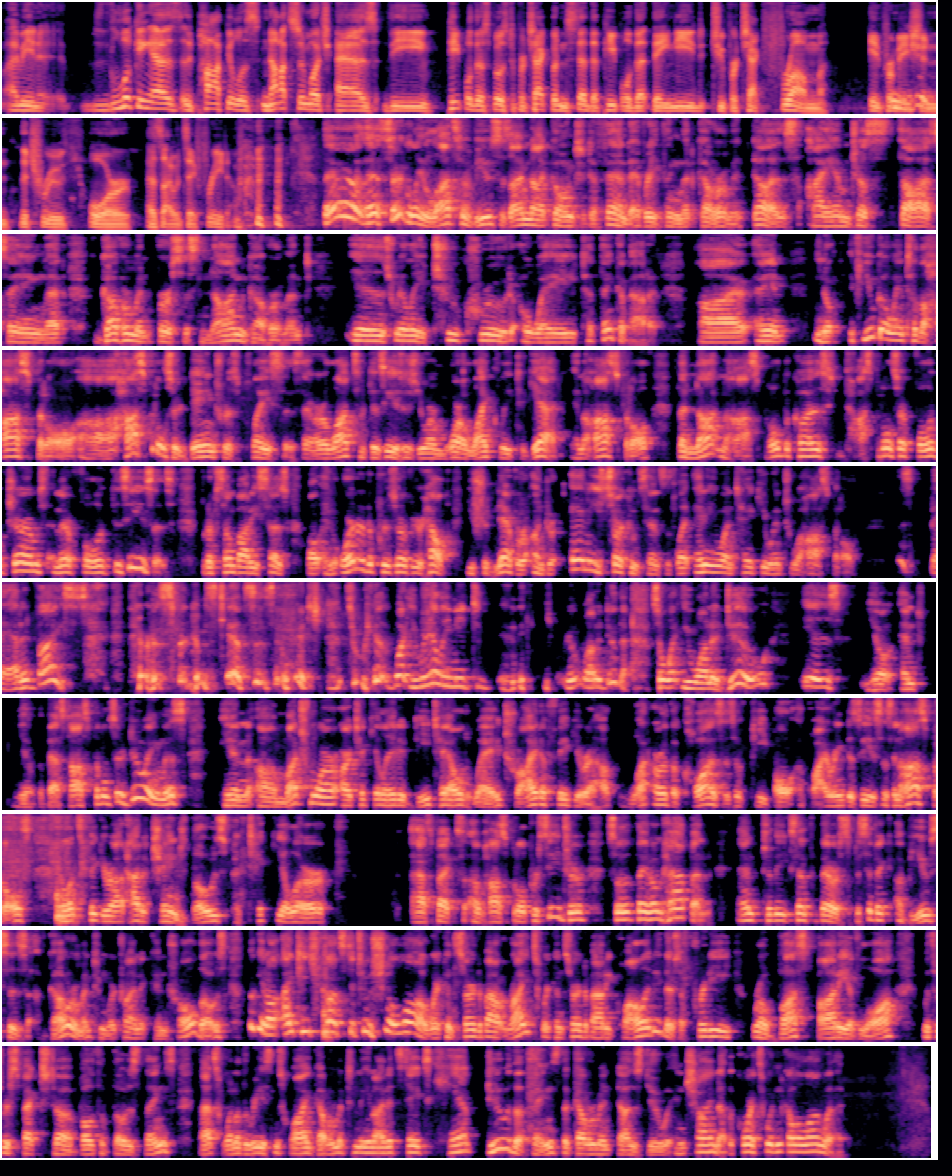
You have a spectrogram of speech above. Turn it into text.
I mean, looking as the populace, not so much as the people they're supposed to protect, but instead the people that they need to protect from information, mm-hmm. the truth, or as I would say, freedom. there, are, there's certainly lots of abuses. I'm not going to defend everything that government does. I am just uh, saying that government versus non government is really too crude a way to think about it. Uh, I mean, you know, if you go into the hospital, uh, hospitals are dangerous places. There are lots of diseases you are more likely to get in a hospital than not in a hospital because hospitals are full of germs and they're full of diseases. But if somebody says, well, in order to preserve your health, you should never, under any circumstances, let anyone take you into a hospital. Is bad advice. There are circumstances in which real, what you really need to you really want to do that. So what you want to do is, you know, and you know, the best hospitals are doing this in a much more articulated, detailed way. Try to figure out what are the causes of people acquiring diseases in hospitals, and let's figure out how to change those particular aspects of hospital procedure so that they don't happen. And to the extent that there are specific abuses of government and we're trying to control those, look, you know, I teach constitutional law. We're concerned about rights. We're concerned about equality. There's a pretty robust body of law with respect to both of those things. That's one of the reasons why government in the United States can't do the things that government does do in China. The courts wouldn't go along with it.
